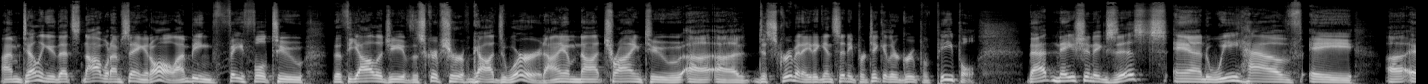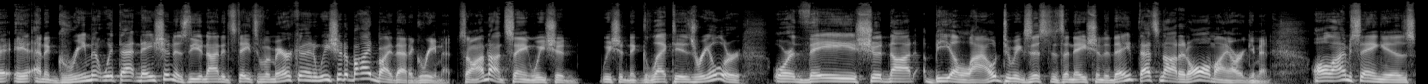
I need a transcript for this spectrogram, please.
I'm telling you that's not what I'm saying at all. I'm being faithful to the theology of the Scripture of God's Word. I am not trying to uh, uh, discriminate against any particular group of people. That nation exists, and we have a uh, a, an agreement with that nation is the United States of America, and we should abide by that agreement. So I'm not saying we should we should neglect Israel or or they should not be allowed to exist as a nation today. That's not at all my argument. All I'm saying is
